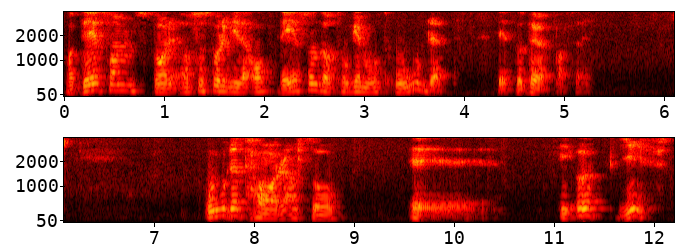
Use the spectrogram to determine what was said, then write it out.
Och det som står, och så står det vidare, och det som då tog emot ordet, det att döpa sig. Ordet har alltså eh, i uppgift,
